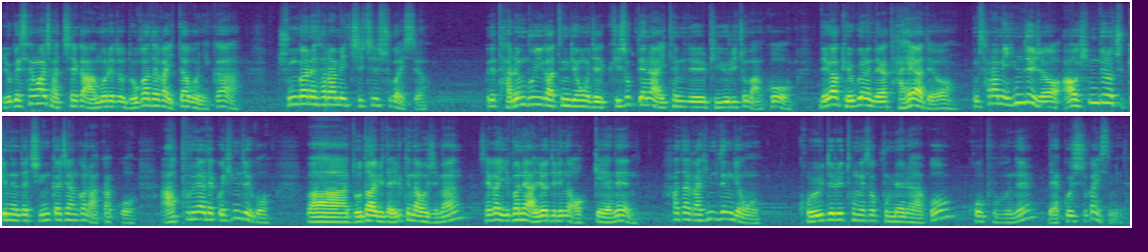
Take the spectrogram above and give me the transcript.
이게 생활 자체가 아무래도 노가다가 있다 보니까 중간에 사람이 지칠 수가 있어요. 근데 다른 부위 같은 경우 이제 귀속되는 아이템들 비율이 좀 많고 내가 결국에는 내가 다 해야 돼요. 그럼 사람이 힘들죠. 아우 힘들어 죽겠는데 지금까지 한 건 아깝고 앞으로 해야 될 거 힘들고 와 노답이다 이렇게 나오지만 제가 이번에 알려드리는 어깨에는 하다가 힘든 경우 골드를 통해서 구매를 하고 그 부분을 메꿀 수가 있습니다.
